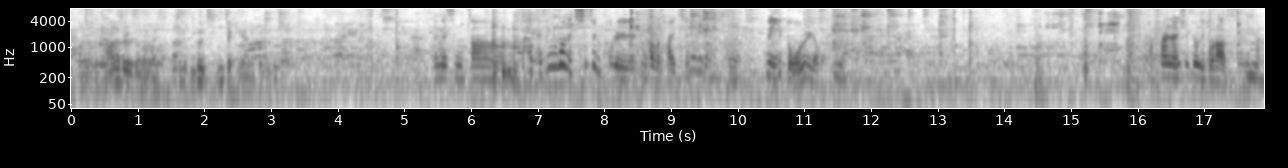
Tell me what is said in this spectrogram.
아, 나도 당황스러울 정도로 맛있어. 기- 이건 진짜 기대 안 했거든. 근데 진짜 어떻게 생선에 치즈를 뿌릴 생각을 다 했지? 소리가. 응. 근데 이게 또 어울려. 박살난 식욕이 돌아왔습니다. 감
